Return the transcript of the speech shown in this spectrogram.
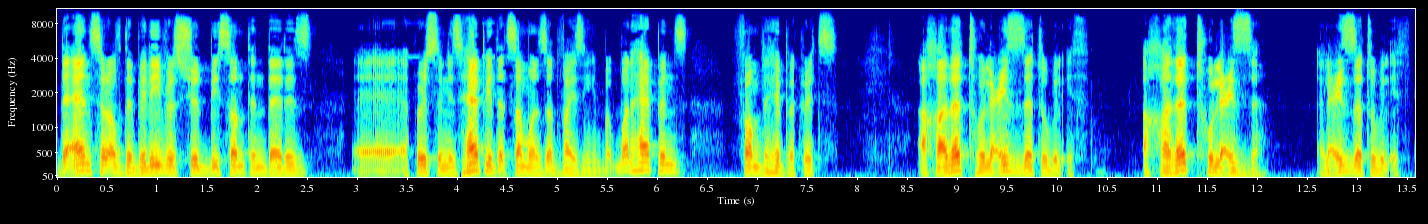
the answer of the believers should be something that is, uh, a person is happy that someone is advising him. But what happens from the hypocrites? أخذته العزة بالإثم أخذته العزة العزة بالإثم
